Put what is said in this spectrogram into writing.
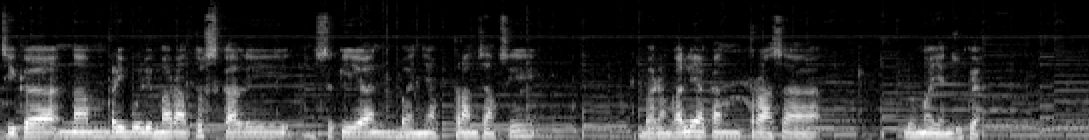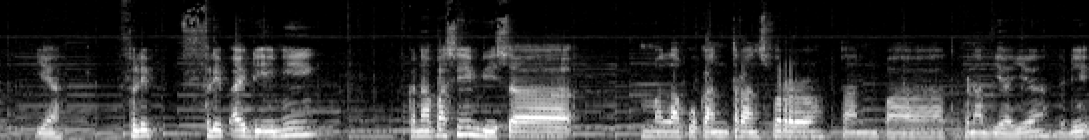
Jika 6.500 kali sekian banyak transaksi barangkali akan terasa lumayan juga. Ya flip Flip ID ini kenapa sih bisa melakukan transfer tanpa terkena biaya? Jadi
